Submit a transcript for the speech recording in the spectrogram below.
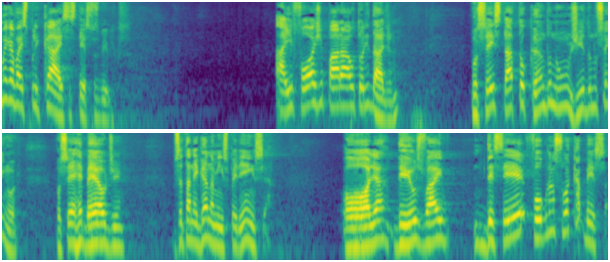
Como é que ela vai explicar esses textos bíblicos? Aí foge para a autoridade. Né? Você está tocando no ungido no Senhor. Você é rebelde. Você está negando a minha experiência. Olha, Deus vai descer fogo na sua cabeça.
